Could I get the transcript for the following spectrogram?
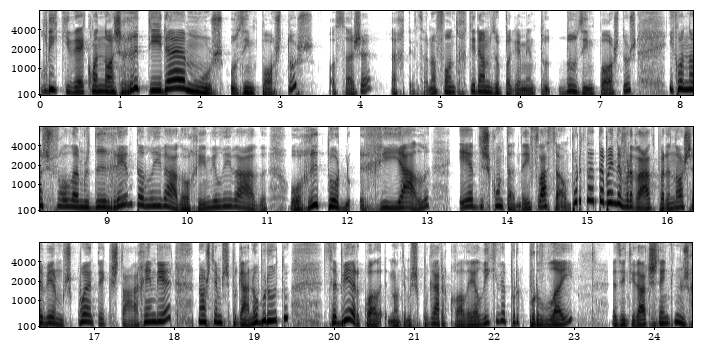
Líquida é quando nós retiramos os impostos, ou seja, a retenção na fonte, retiramos o pagamento dos impostos e quando nós falamos de rentabilidade ou rendibilidade ou retorno real, é descontando a inflação. Portanto, também da verdade, para nós sabermos quanto é que está a render, nós temos que pegar no bruto, saber qual, não temos que pegar qual é a líquida, porque por lei as entidades têm que nos eh,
